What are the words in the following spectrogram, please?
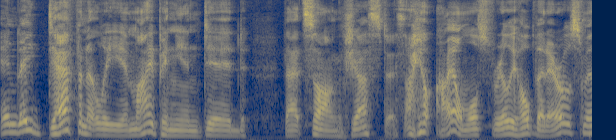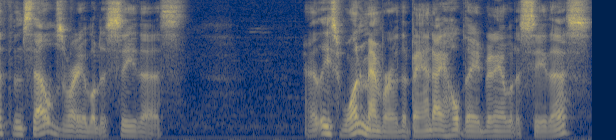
And they definitely, in my opinion, did that song justice. I, I almost really hope that Aerosmith themselves were able to see this. At least one member of the band, I hope they had been able to see this.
